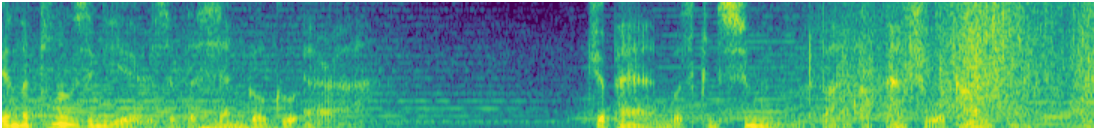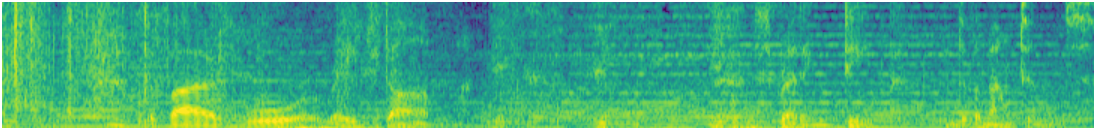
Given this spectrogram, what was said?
In the closing years of the Sengoku era, Japan was consumed by perpetual conflict. The fires of war raged on, spreading deep into the mountains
